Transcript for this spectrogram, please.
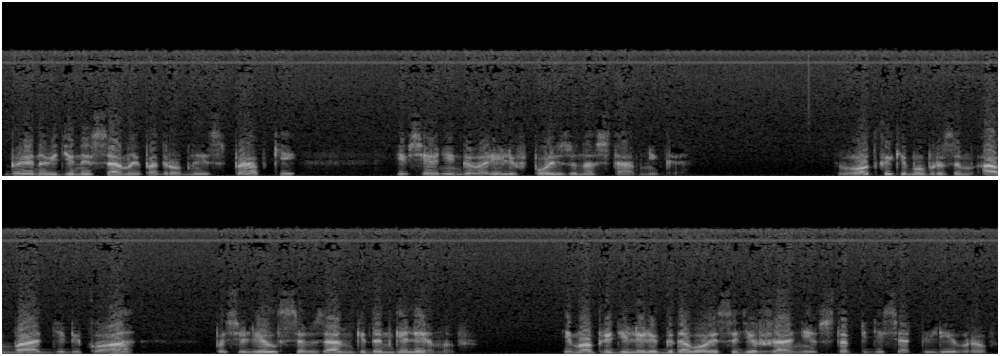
Были наведены самые подробные справки, и все они говорили в пользу наставника. Вот каким образом аббат Дебикуа поселился в замке Дангелемов. Ему определили годовое содержание в 150 ливров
